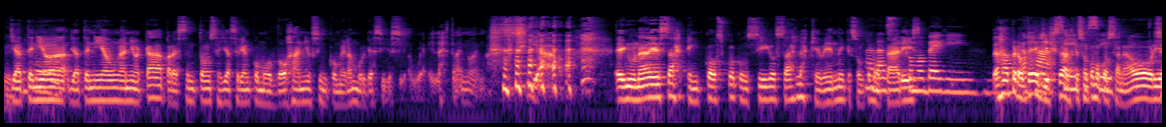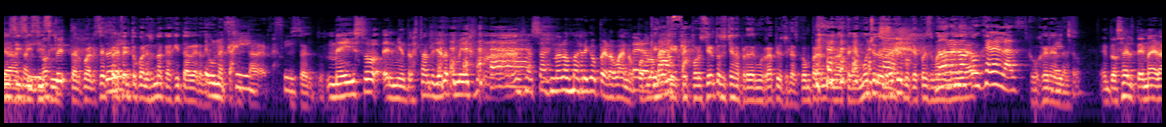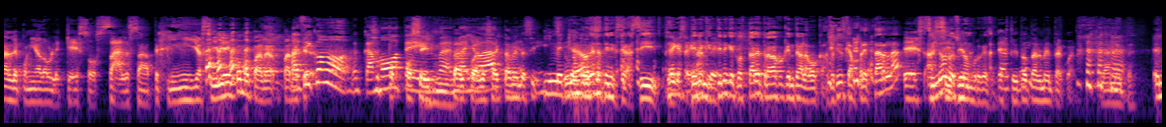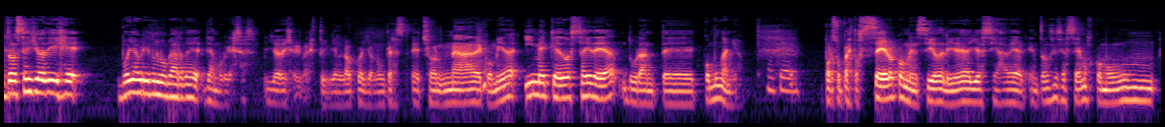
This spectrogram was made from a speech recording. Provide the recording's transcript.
Ya, tenía, ya tenía un año acá, para ese entonces ya serían como dos años sin comer hamburguesa y yo decía, güey, la extraño demasiado. en una de esas, en Costco consigo, ¿sabes? Las que venden, que son A como las- taris. Como veggie. Ajá, pero Ajá, veggies, ¿sabes? sí, que son sí, como sí. con zanahoria. Sí, sí, sí, sí, no sí, estoy- tal cual. Estoy- perfecto cuál es una cajita verde. Es una Sí, cajita verde. sí. Exacto. Me hizo el mientras tanto, ya la comí, ah, ¿sabes? no es lo más rico, pero bueno, Pero por lo menos. que- que, por cierto se echan a perder muy rápido si las compran. No las tengan mucho en el refri porque después de No, semana no, no, media. congélenlas. Congélenlas. Entonces el tema era, le ponía doble queso, salsa, pepinillo, así bien como para, para Así que... como camote, Sí, y tal cual, exactamente y así. así. Y me Una hamburguesa tiene que ser así. Tiene que ser tiene, que, tiene que costar el trabajo que entra a la boca. O sea, tienes que apretarla. Es si no, así, no es una hamburguesa. Estoy totalmente de acuerdo. La neta. Entonces yo dije, voy a abrir un lugar de, de hamburguesas. Y yo dije, estoy bien loco, yo nunca he hecho nada de comida. Y me quedó esa idea durante como un año. Ok. Por supuesto, cero convencido de la idea. Yo decía, a ver, entonces si hacemos como un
